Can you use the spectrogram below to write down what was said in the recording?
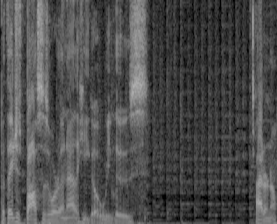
But they just bosses order Nihilego, we lose. I don't know.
